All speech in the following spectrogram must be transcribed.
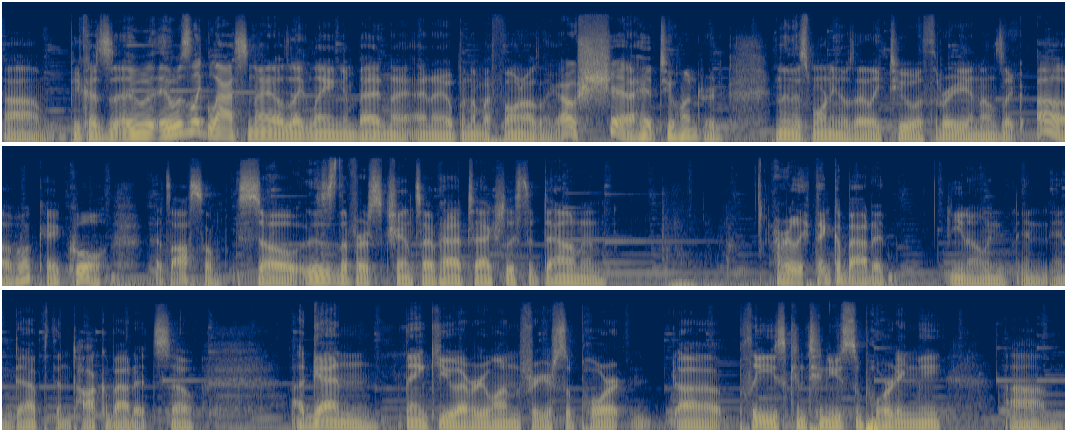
um, because it, it was like last night I was like laying in bed and I, and I opened up my phone I was like oh shit I hit 200 and then this morning it was at like 203 and I was like oh okay cool. That's awesome. So this is the first chance I've had to actually sit down and I really think about it you know in, in, in depth and talk about it. So again thank you everyone for your support. Uh, please continue supporting me um,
